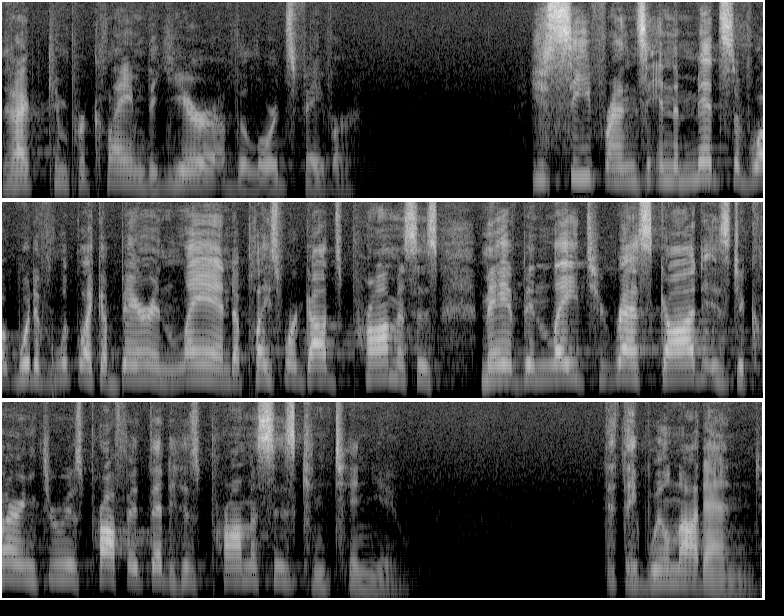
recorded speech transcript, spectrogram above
that I can proclaim the year of the Lord's favor. You see, friends, in the midst of what would have looked like a barren land, a place where God's promises may have been laid to rest, God is declaring through his prophet that his promises continue, that they will not end.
